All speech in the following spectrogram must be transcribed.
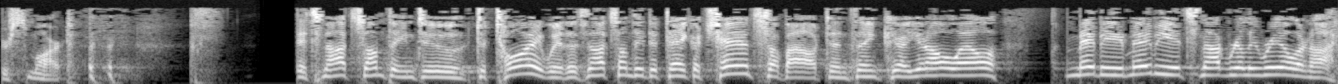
you're smart. it's not something to, to toy with. It's not something to take a chance about and think, uh, you know, well, maybe maybe it's not really real or not.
